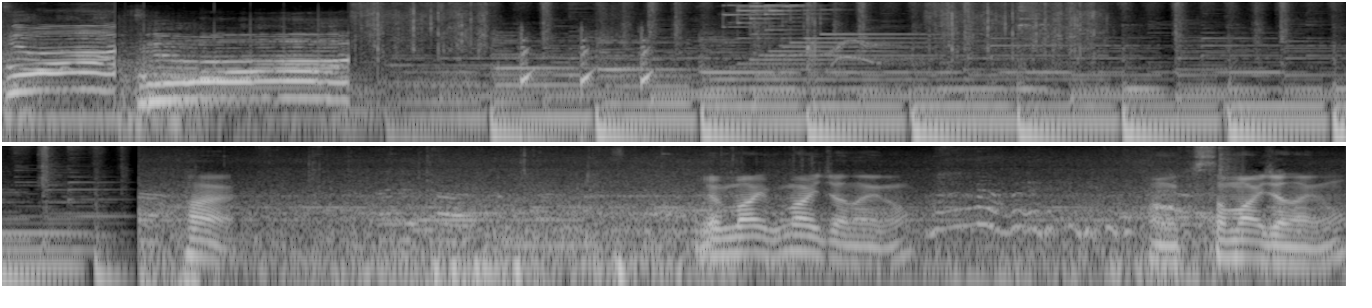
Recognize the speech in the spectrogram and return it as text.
ちは。はい。いや前前じゃないの？あのクソ前じゃないの？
